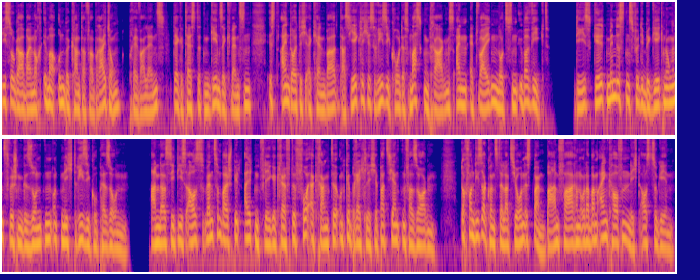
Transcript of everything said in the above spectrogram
dies sogar bei noch immer unbekannter Verbreitung, Prävalenz, der getesteten Gensequenzen, ist eindeutig erkennbar, dass jegliches Risiko des Maskentragens einen etwaigen Nutzen überwiegt. Dies gilt mindestens für die Begegnungen zwischen gesunden und Nicht-Risikopersonen. Anders sieht dies aus, wenn zum Beispiel Altenpflegekräfte vorerkrankte und gebrechliche Patienten versorgen. Doch von dieser Konstellation ist beim Bahnfahren oder beim Einkaufen nicht auszugehen.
